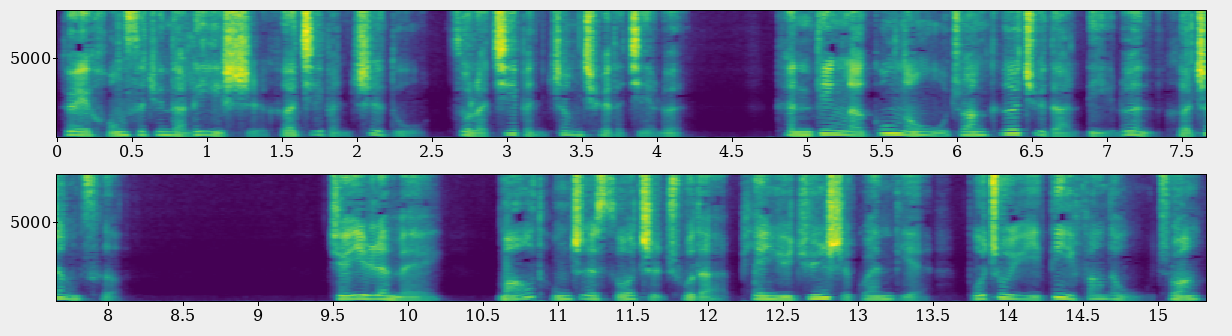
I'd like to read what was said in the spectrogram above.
对红四军的历史和基本制度做了基本正确的结论，肯定了工农武装割据的理论和政策。决议认为，毛同志所指出的偏于军事观点、不注意地方的武装、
